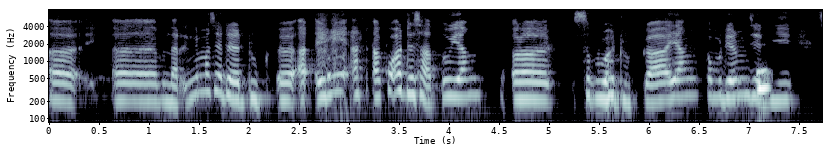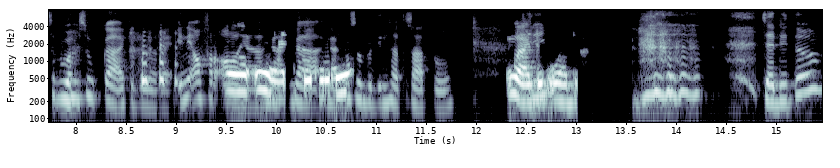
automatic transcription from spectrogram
eh eh, bentar ini masih ada du- eh, a- ini ad- aku ada satu yang eh, sebuah duka yang kemudian menjadi sebuah suka gitu Re. ini overall ya Oh, nggak nggak sebutin satu-satu. Waduh, Jadi- waduh. jadi tuh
